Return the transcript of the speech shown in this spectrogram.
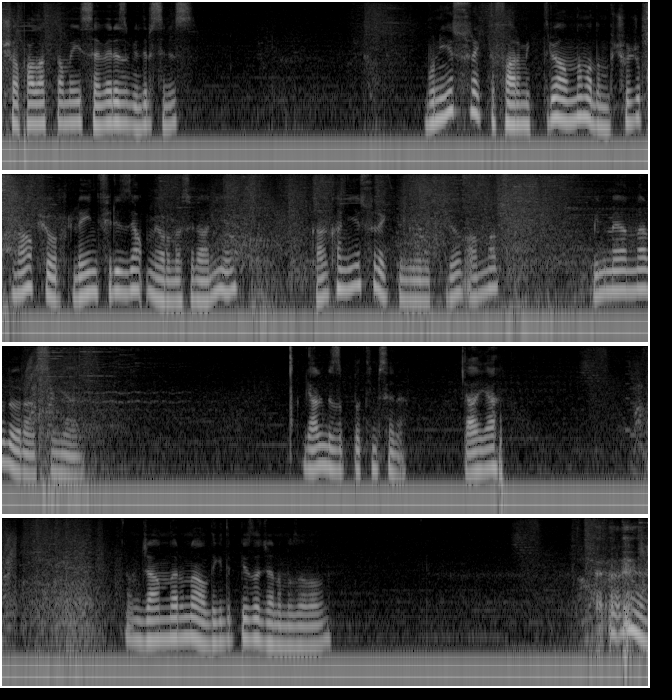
şapalaklamayı severiz bilirsiniz. Bu niye sürekli farm ittiriyor anlamadım. Bu çocuk ne yapıyor? Lane freeze yapmıyor mesela. Niye? Kanka niye sürekli minyon ittiriyorsun? Anlat. Bilmeyenler de öğrensin yani. Gel bir zıplatayım seni. Gel gel. Canlarını aldı. Gidip biz de canımızı alalım.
